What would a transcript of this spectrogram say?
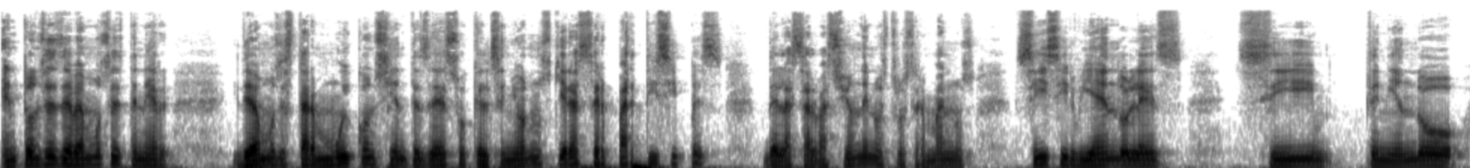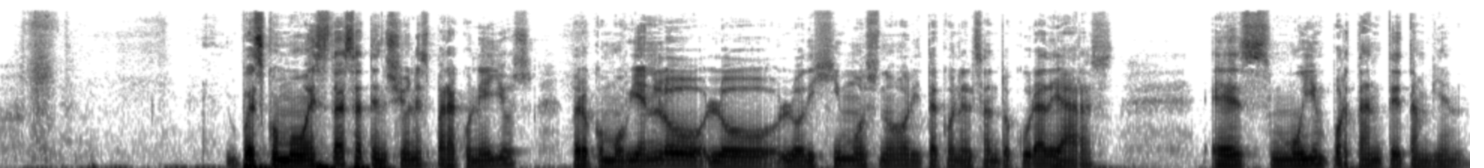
Entonces debemos de tener y debemos de estar muy conscientes de eso, que el Señor nos quiere hacer partícipes de la salvación de nuestros hermanos, sí sirviéndoles, sí teniendo pues como estas atenciones para con ellos, pero como bien lo, lo, dijimos, ¿no? Ahorita con el santo cura de Aras, es muy importante también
